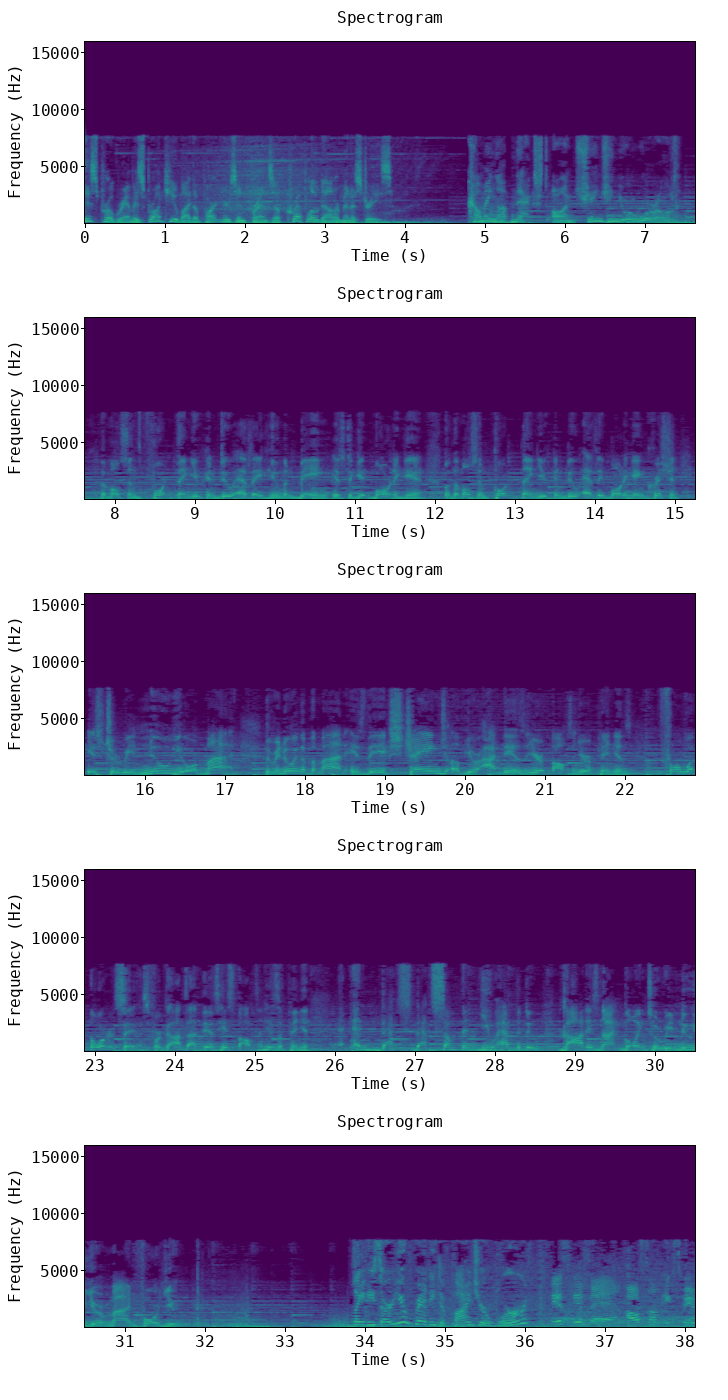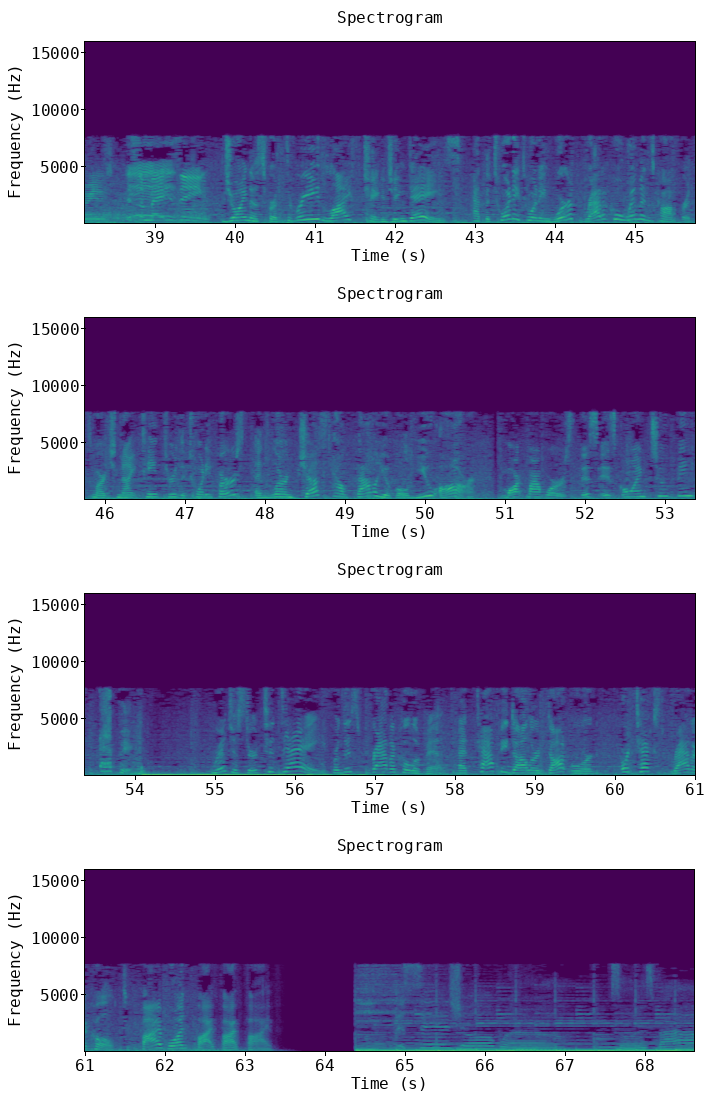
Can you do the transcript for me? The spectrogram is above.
This program is brought to you by the partners and friends of Creflo Dollar Ministries. Coming up next on Changing Your World. The most important thing you can do as a human being is to get born again. But the most important thing you can do as a born again Christian is to renew your mind. The renewing of the mind is the exchange of your ideas and your thoughts and your opinions for what the Word says, for God's ideas, His thoughts, and His opinion. And that's, that's something you have to do. God is not going to renew your mind for you. Ladies, are you ready to find your worth? This is an awesome experience. It's amazing. Join us for three life changing days at the 2020 Worth Radical Women's Conference, March 19th through the 21st, and learn just how valuable you are. Mark my words, this is going to be epic. Register today for this radical event at taffidollar.org or text radical to 51555. So let's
